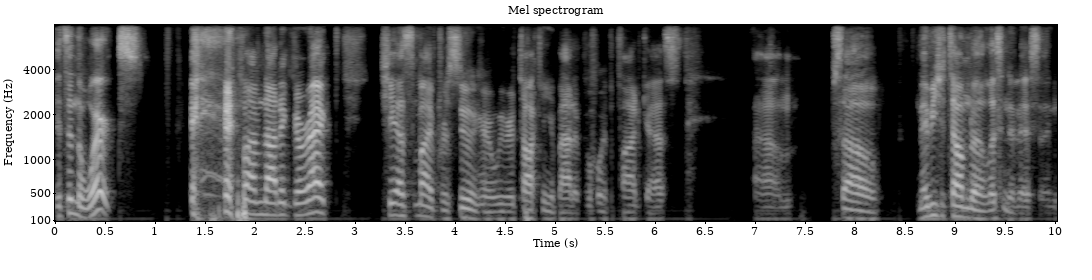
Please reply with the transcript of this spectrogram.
it's in the works. if I'm not incorrect she has somebody pursuing her. We were talking about it before the podcast. Um, so maybe you should tell them to listen to this and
